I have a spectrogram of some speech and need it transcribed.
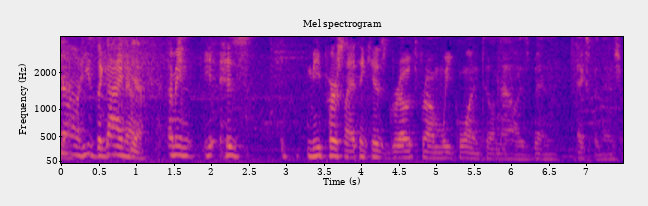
No, yeah. he's the guy now. Yeah. I mean, his me personally, I think his growth from week one till now has been exponential.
